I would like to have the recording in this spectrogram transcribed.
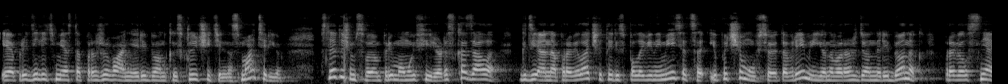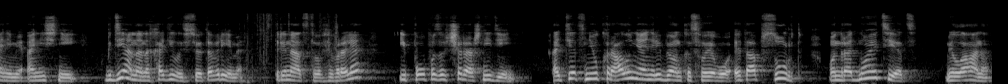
и определить место проживания ребенка исключительно с матерью, в следующем своем прямом эфире рассказала, где она провела четыре с половиной месяца и почему все это время ее новорожденный ребенок провел с нянями, а не с ней. Где она находилась все это время? С 13 февраля и по позавчерашний день. Отец не украл у нянь ребенка своего. Это абсурд. Он родной отец. Милана,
